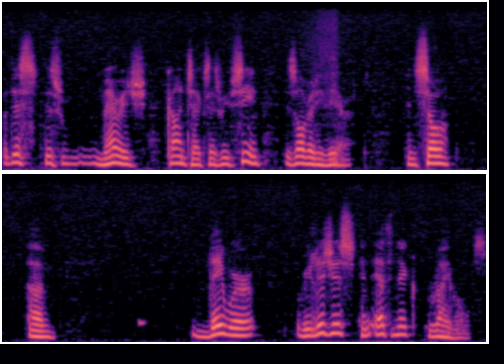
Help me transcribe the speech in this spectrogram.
But this, this marriage context, as we've seen, is already there. And so um, they were religious and ethnic rivals.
